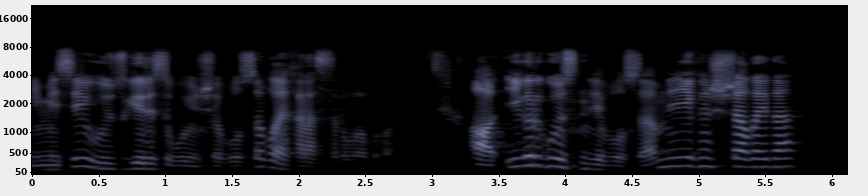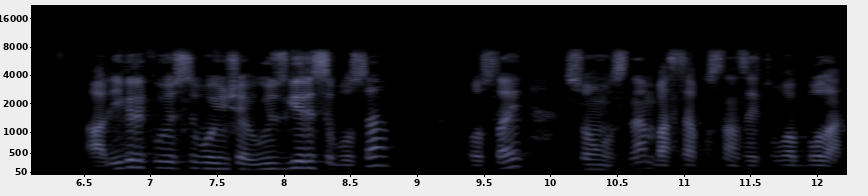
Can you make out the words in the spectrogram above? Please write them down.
немесе өзгерісі бойынша болса былай қарастыруға болады. Ал y өсінде болса міне екінші жағдайда. Ал y өсі бойынша өзгерісі болса осылай соңғысынан бастапқысын азайтуға болады.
